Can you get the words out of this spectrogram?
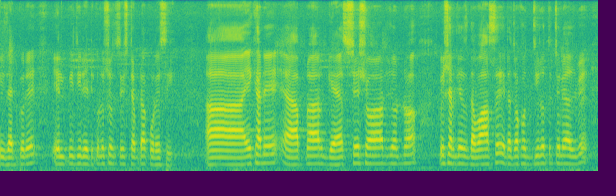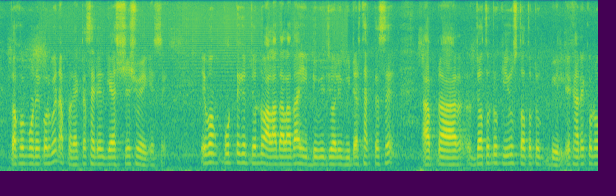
ডিজাইন করে এলপিজি রেটিকুলেশন সিস্টেমটা করেছি। এখানে আপনার গ্যাস শেষ হওয়ার জন্য প্রেশার গ্যাস দেওয়া আছে। এটা যখন জিরোতে চলে আসবে, তখন মনে করবেন আপনার একটা সাইডের গ্যাস শেষ হয়ে গেছে। এবং প্রত্যেকের জন্য আলাদা আলাদা ইন্ডিভিজুয়ালি মিটার থাকতেছে। আপনার যতটুক ইউজ ততটুক বিল এখানে কোনো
